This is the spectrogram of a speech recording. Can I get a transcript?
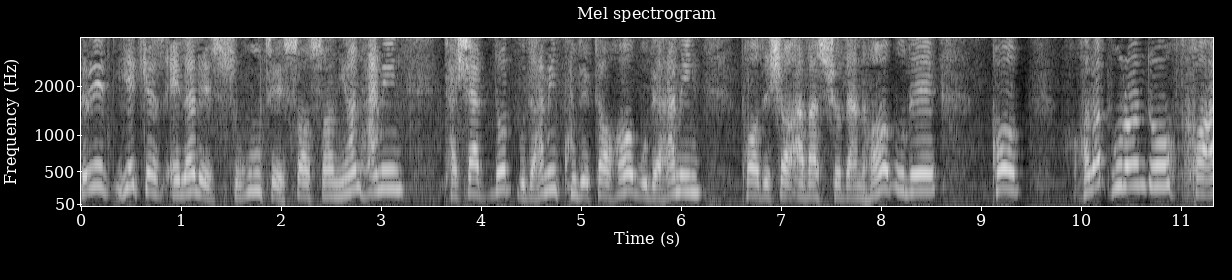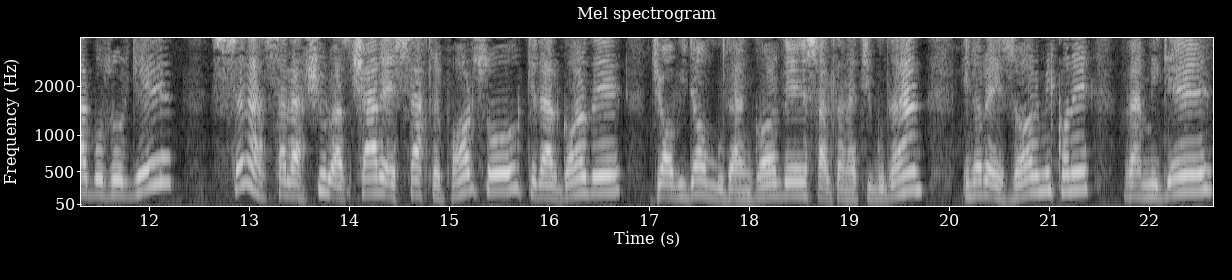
ببینید یکی از علل سقوط ساسانیان همین تشدد بوده همین کودتاها بوده همین پادشاه عوض شدن ها بوده. خب حالا پوران دخت خواهر بزرگه. سه سلحشور از شهر استخر پارس رو که در گارد جاویدان بودن گارد سلطنتی بودن اینا رو احضار می‌کنه و میگه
